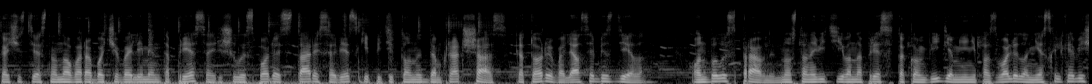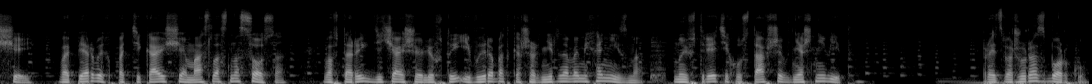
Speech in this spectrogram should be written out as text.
Качестве основного рабочего элемента пресса решил использовать старый советский пятитонный домкрат ШАС, который валялся без дела. Он был исправный, но установить его на пресс в таком виде мне не позволило несколько вещей. Во-первых, подтекающее масло с насоса. Во-вторых, дичайшие люфты и выработка шарнирного механизма. Ну и в-третьих, уставший внешний вид. Произвожу разборку.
